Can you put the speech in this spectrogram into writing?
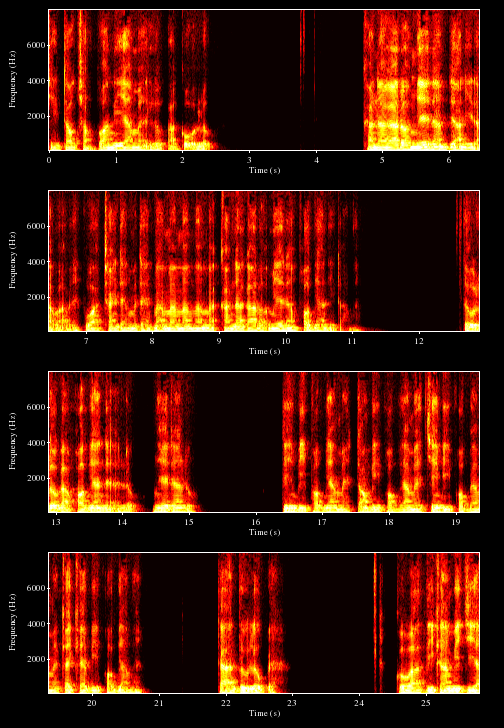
ချင်းတောက်ချောက်သွားနေရမယ်လို့ပါကိုလို့ ခန္ဓာကတော့အမြဲတမ်းပြနေတာပါပဲကိုယ်ထိုင်တယ်မတယ်မှန်မှန်မှန်မှန်ခန္ဓာကတော့အမြဲတမ်းဖောက်ပြနေတာပဲသူလောကဖောက်ပြန်တဲ့အလုပ်အမြဲတမ်းလို့တင်ပြီးဖောက်ပြန်မယ်တောင်းပြီးဖောက်ပြန်မယ်ကျင်ပြီးဖောက်ပြန်မယ်ကြိုက်ခဲပြီးဖောက်ပြန်မယ်ဒါသူ့လုပ်ပဲကိုကအသီးခံပြီးကြည်ရ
